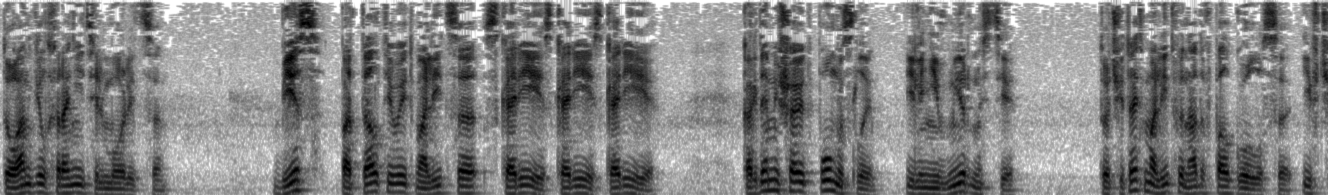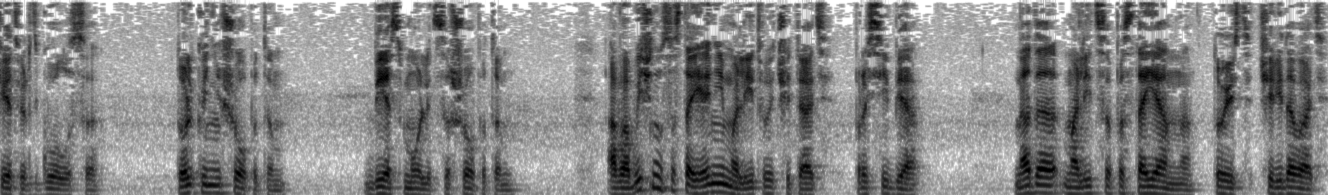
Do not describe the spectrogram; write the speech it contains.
то ангел-хранитель молится. Бес подталкивает молиться скорее, скорее, скорее. Когда мешают помыслы или невмирности, то читать молитвы надо в полголоса и в четверть голоса. Только не шепотом. Бес молится шепотом. А в обычном состоянии молитвы читать про себя. Надо молиться постоянно, то есть чередовать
